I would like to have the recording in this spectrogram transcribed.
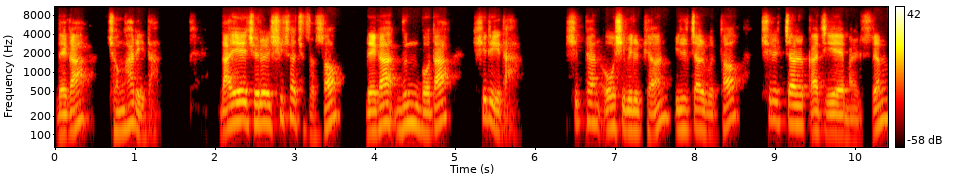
내가 정하리이다. 나의 죄를 씻어주소서 내가 눈보다 희리이다. 시편 51편 1절부터 7절까지의 말씀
